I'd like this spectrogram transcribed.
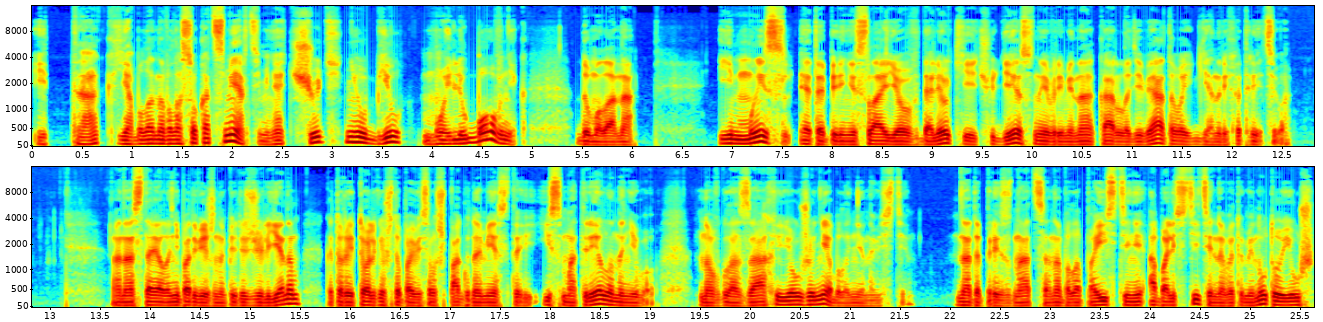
«Итак, я была на волосок от смерти. Меня чуть не убил мой любовник», — думала она. И мысль эта перенесла ее в далекие чудесные времена Карла IX и Генриха III. Она стояла неподвижно перед Жюльеном, который только что повесил шпагу на место, и смотрела на него, но в глазах ее уже не было ненависти. Надо признаться, она была поистине обольстительна в эту минуту, и уж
